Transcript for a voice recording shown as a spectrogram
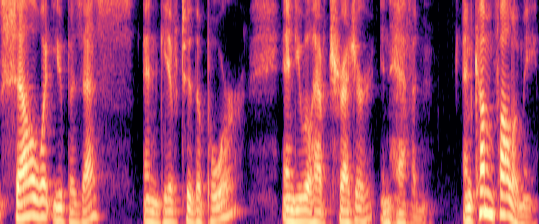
sell what you possess and give to the poor, and you will have treasure in heaven. And come follow me.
